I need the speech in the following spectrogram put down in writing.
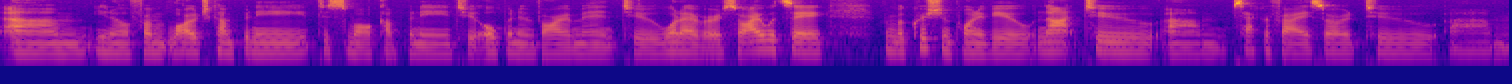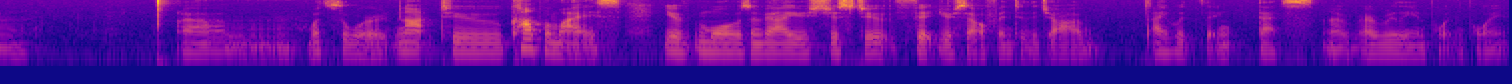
Um, you know, from large company to small company to open environment to whatever. So I would say, from a Christian point of view, not to um, sacrifice or to um, um, what's the word? Not to compromise your morals and values just to fit yourself into the job. I would think that's a, a really important point.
